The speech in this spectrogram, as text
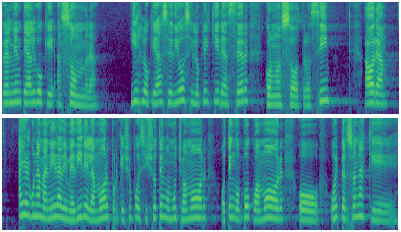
realmente algo que asombra. Y es lo que hace Dios y lo que Él quiere hacer con nosotros, ¿sí? Ahora, ¿hay alguna manera de medir el amor? Porque yo puedo decir, yo tengo mucho amor, o tengo poco amor, o, hay personas que,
